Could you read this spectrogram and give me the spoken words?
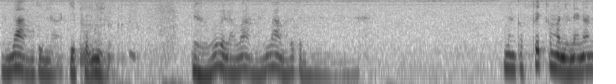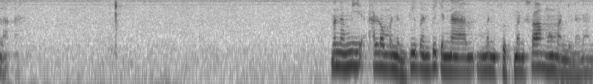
มันว่างจริงนะจิตผมเนี่เดี๋ยวเวลาว่างมันว่างแล้วเป็มันก็ฟิตของมันอยู่ในนั้นแหละ มันยังมีอารมณ์อันหนึ่งที่มันพิจารณา มันฝึกมันซ้อมของมันอยู่ในนั้น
